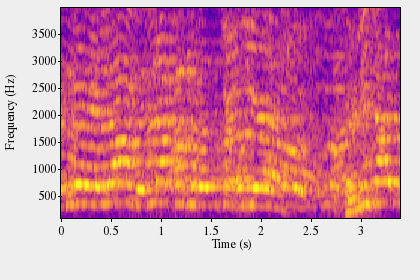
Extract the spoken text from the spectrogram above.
எங்களை எல்லாம் வெளிநாட்டிலிருந்து ரசிக்கக்கூடிய வெளிநாடு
